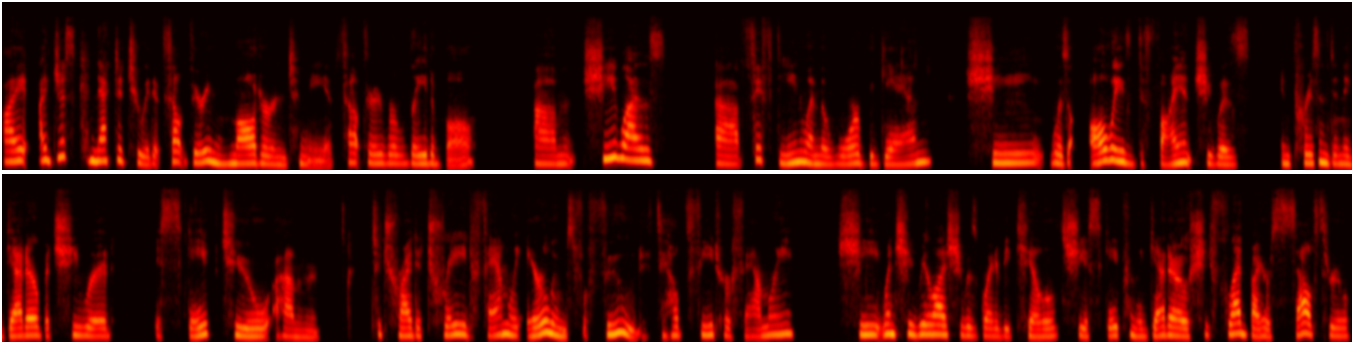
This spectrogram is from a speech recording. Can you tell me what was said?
I, I just connected to it. It felt very modern to me. It felt very relatable. Um, she was uh, 15 when the war began. She was always defiant. She was imprisoned in a ghetto, but she would escape to um, to try to trade family heirlooms for food to help feed her family. She, when she realized she was going to be killed, she escaped from the ghetto. She fled by herself through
